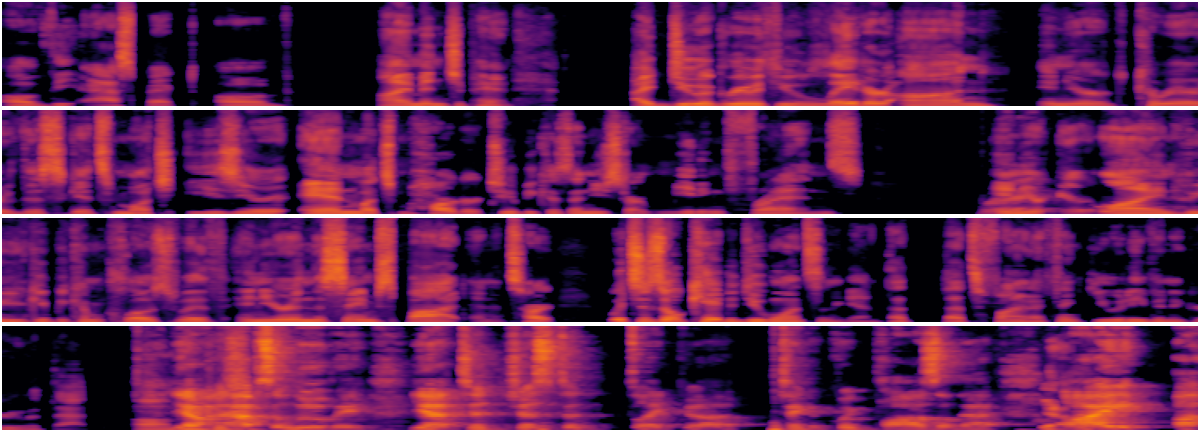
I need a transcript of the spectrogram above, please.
of the aspect of I'm in Japan. I do agree with you. Later on in your career, this gets much easier and much harder too because then you start meeting friends right. in your airline who you become close with and you're in the same spot and it's hard which is okay to do once and again that that's fine i think you would even agree with that um, yeah absolutely yeah to just to like uh, take a quick pause on that yeah. i uh,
